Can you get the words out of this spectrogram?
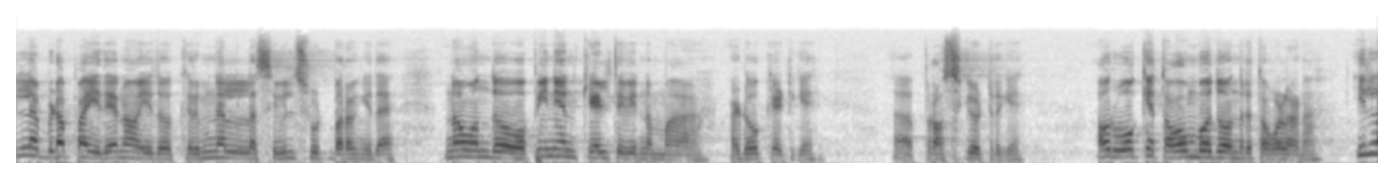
ಇಲ್ಲ ಬಿಡಪ್ಪ, ಇದೇನೋ ಇದು ಕ್ರಿಮಿನಲ್ ಅಲ್ಲ ಸಿವಿಲ್ ಸೂಟ್ ಬರೋಂಗಿದೆ. ನಾವೊಂದು ಒಪಿನಿಯನ್ ಕೇಳ್ತೀವಿ ನಮ್ಮ ಅಡ್ವೊಕೇಟ್ಗೆ ಪ್ರಾಸಿಕ್ಯೂಟ್ರಿಗೆ ಅವ್ರು ಓಕೆ ತೊಗೊಬೋದು ಅಂದರೆ ತೊಗೊಳ್ಳೋಣ. ಇಲ್ಲ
